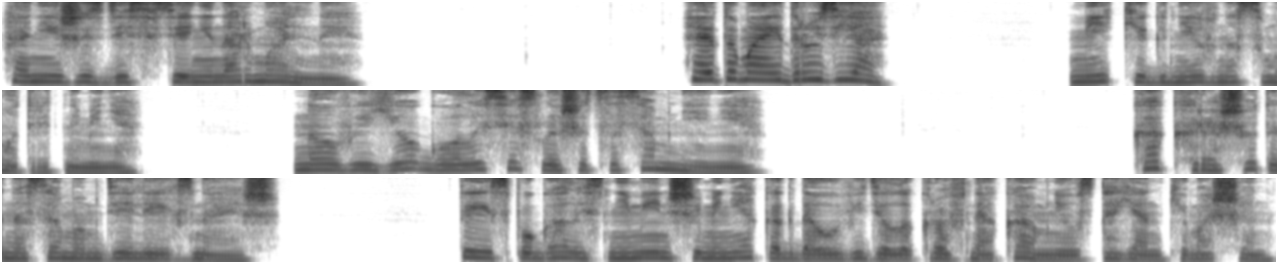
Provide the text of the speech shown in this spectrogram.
«Они же здесь все ненормальные». «Это мои друзья», Микки гневно смотрит на меня. Но в ее голосе слышится сомнение. «Как хорошо ты на самом деле их знаешь. Ты испугалась не меньше меня, когда увидела кровь на камне у стоянки машин.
